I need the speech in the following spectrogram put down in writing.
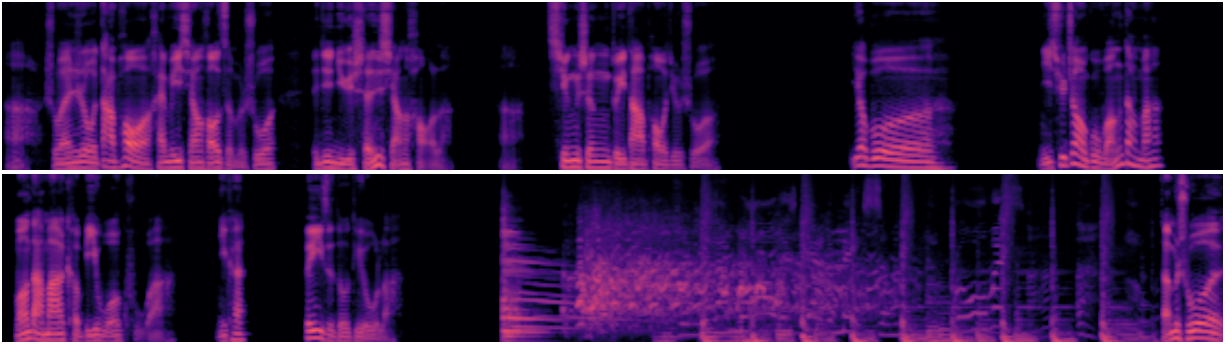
啊。说完之后，大炮还没想好怎么说。人家女神想好了啊，轻声对大炮就说：“要不你去照顾王大妈？王大妈可比我苦啊！你看，杯子都丢了。”咱们说，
